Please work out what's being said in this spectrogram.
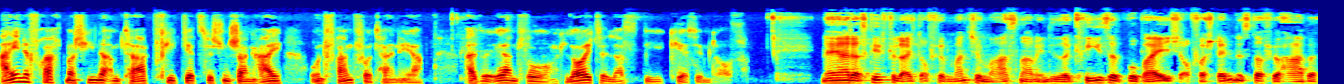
Eine Frachtmaschine am Tag fliegt jetzt zwischen Shanghai und Frankfurt einher. Also irgendwo, Leute, lasst die Kirche im Dorf. Naja, das gilt vielleicht auch für manche Maßnahmen in dieser Krise, wobei ich auch Verständnis dafür habe.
